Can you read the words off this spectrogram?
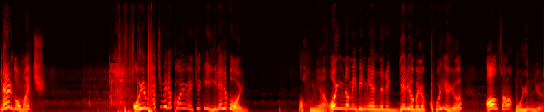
Nerede o maç? Oyun maçı bile koymuyor çünkü hileli bu oyun. Allah'ım ya. Oynamayı bilmeyenlere geliyor böyle koyuyor. Al sana oyun diyor.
